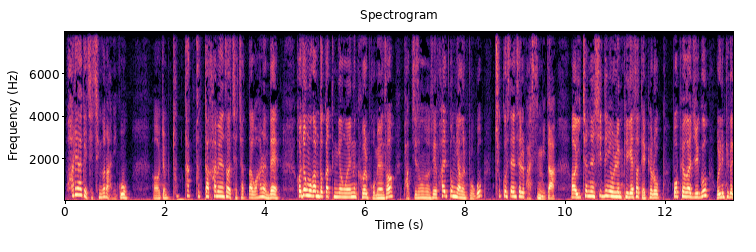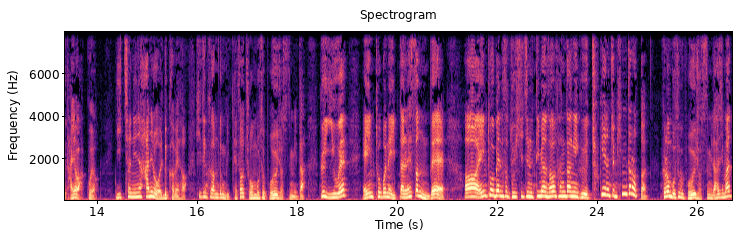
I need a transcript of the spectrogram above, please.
화려하게 제친 건 아니고 어, 좀 툭탁툭탁 하면서 제쳤다고 하는데 허정무 감독 같은 경우에는 그걸 보면서 박지성 선수의 활동량을 보고 축구 센스를 봤습니다. 어, 2000년 시드니 올림픽에서 대표로 뽑혀가지고 올림픽을 다녀왔고요. 2002년 한일 월드컵에서 히딩크 감독 밑에서 좋은 모습 보여줬습니다. 그 이후에 에인토벤에 입단을 했었는데 어, 에인토벤에서 두 시즌을 뛰면서 상당히 그 초기에는 좀 힘들었던 그런 모습을 보여줬습니다. 하지만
